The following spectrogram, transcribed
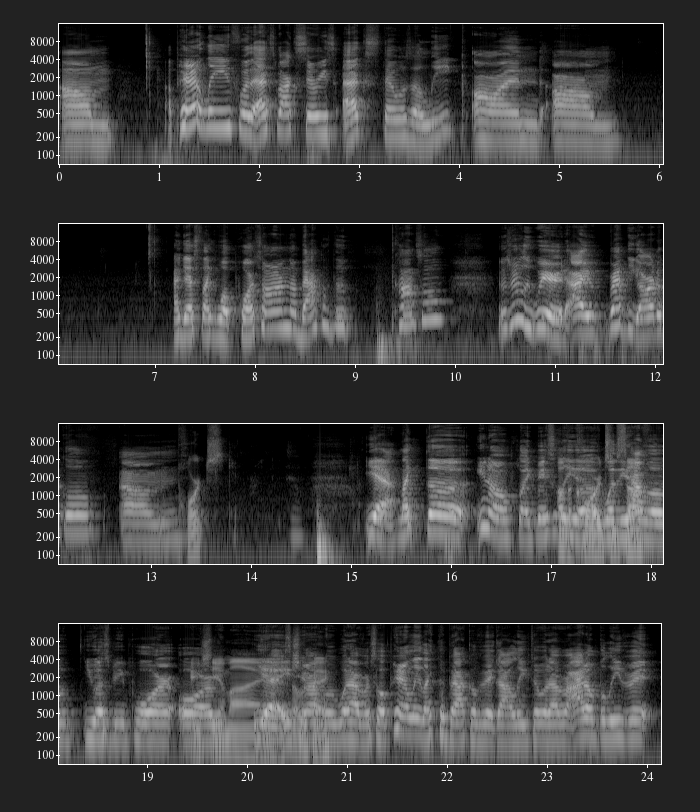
Um. Apparently, for the Xbox Series X, there was a leak on um. I guess like what ports are on the back of the console. It was really weird. I read the article. Um. Ports. Yeah, like the you know like basically uh, whether you have a USB port or HDMI, yeah HDMI okay. or whatever. So apparently like the back of it got leaked or whatever. I don't believe it.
